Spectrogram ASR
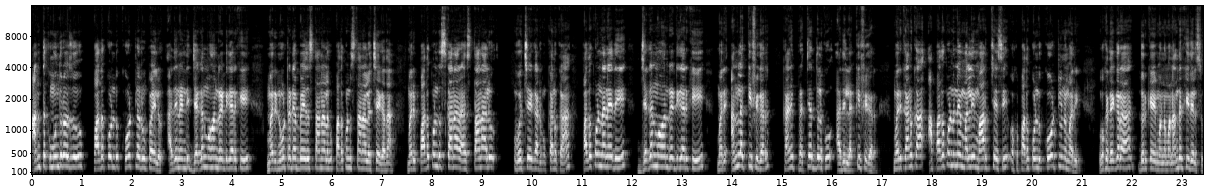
అంతకు ముందు రోజు పదకొండు కోట్ల రూపాయలు. అదేనండి జగన్మోహన్ రెడ్డి గారికి మరి నూట డెబ్బై ఐదు స్థానాలకు పదకొండు స్థానాలు వచ్చాయి కదా. మరి పదకొండు స్థానా స్థానాలు వచ్చే కను- కనుక పదకొండు అనేది జగన్మోహన్ రెడ్డి గారికి మరి అన్లక్కీ ఫిగర్ కానీ ప్రత్యర్థులకు అది లక్కీ ఫిగర్ మరి కనుక ఆ పదకొండునే మళ్ళీ మార్క్ చేసి ఒక పదకొండు కోట్లను మరి ఒక దగ్గర దొరికాయి మొన్న మనందరికీ తెలుసు.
